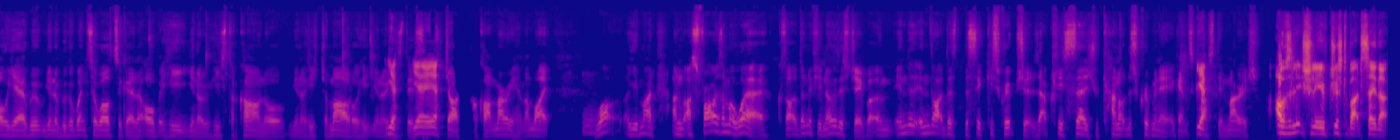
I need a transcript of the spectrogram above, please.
oh yeah, we you know we went so well together. Oh, but he, you know, he's Tarkhan, or you know, he's Jamal, or he, you know, Yeah, he's this. yeah, yeah. I can't marry him. I'm like, Mm. what are you mad? And as far as I'm aware, because I don't know if you know this, Jay, but um, in the in like the, the Sikh scriptures, it actually says you cannot discriminate against Yeah. caste in marriage. I was literally just about to say that.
